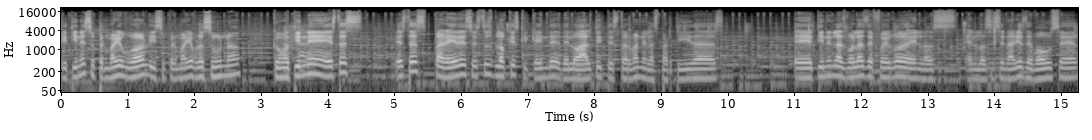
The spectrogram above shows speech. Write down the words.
que tiene Super Mario World y Super Mario Bros. 1 como tiene estas estas paredes o estos bloques que caen de, lo alto y te estorban en las partidas. Eh, tienen las bolas de fuego en los, en los escenarios de Bowser.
